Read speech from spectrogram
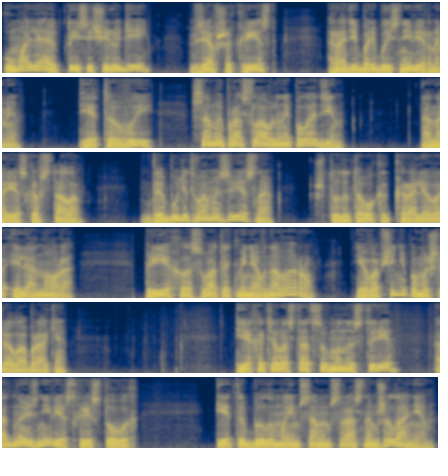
Умоляют тысячи людей, взявших крест ради борьбы с неверными. И это вы, самый прославленный паладин. Она резко встала. Да будет вам известно, что до того, как королева Элеонора приехала сватать меня в Наварру, я вообще не помышляла о браке. Я хотел остаться в монастыре одной из невест Христовых, и это было моим самым страстным желанием.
